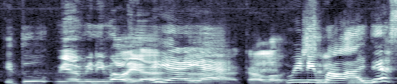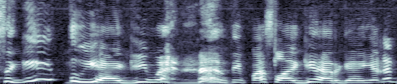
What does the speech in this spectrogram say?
itu ya minimal ya. Iya, iya. Ah, kalau Minimal 1000. aja segitu ya Hmm. gimana nanti pas lagi harganya kan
